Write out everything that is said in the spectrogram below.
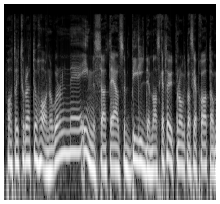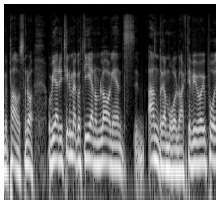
Patrik, tror du att du har någon eh, insert? Det är alltså bilder man ska ta ut på något man ska prata om i pausen. Då. Och vi hade till och med gått igenom lagens andra målvakter. Vi var ju på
